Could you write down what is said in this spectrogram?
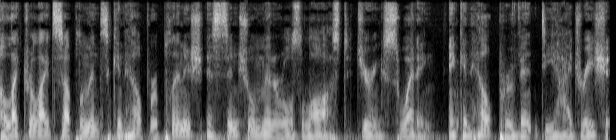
Electrolyte supplements can help replenish essential minerals lost during sweating and can help prevent dehydration.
